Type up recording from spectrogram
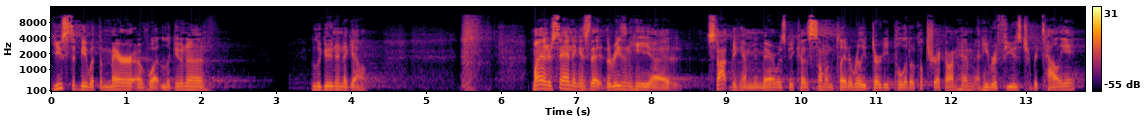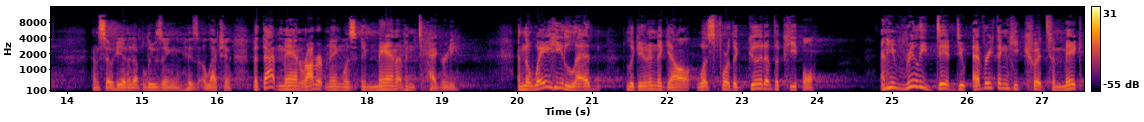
used to be with the mayor of what Laguna Laguna Niguel. My understanding is that the reason he uh, stopped becoming mayor was because someone played a really dirty political trick on him, and he refused to retaliate. And so he ended up losing his election. But that man, Robert Ming, was a man of integrity. And the way he led Laguna Niguel was for the good of the people and he really did do everything he could to make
